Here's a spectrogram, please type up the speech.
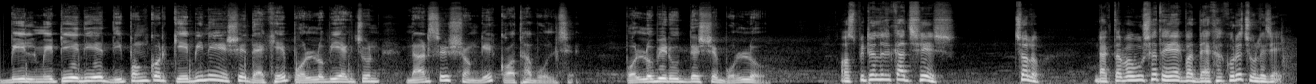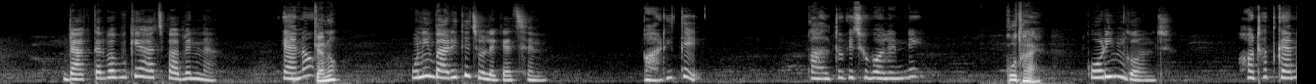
বিল মিটিয়ে দিয়ে দীপঙ্কর কেবিনে এসে দেখে পল্লবী একজন নার্সের সঙ্গে কথা বলছে। পল্লবীর উদ্দেশ্যে বলল হসপিটালের কাজ শেষ। চলো ডাক্তারবাবুর সাথে একবার দেখা করে চলে যাই। ডাক্তারবাবুকে আজ পাবেন না। কেন? কেন? উনি বাড়িতে চলে গেছেন। বাড়িতে? কাল তো কিছু বলেননি। কোথায়? করিমগঞ্জ। হঠাৎ কেন?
